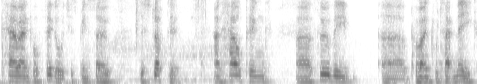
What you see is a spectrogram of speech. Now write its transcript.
parental figure, which has been so destructive, and helping uh, through the uh, parental technique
